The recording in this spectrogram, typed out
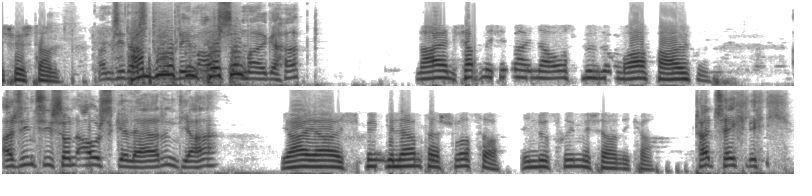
ich verstanden. Haben Sie das Haben Problem auch schon mal gehabt? Nein, ich habe mich immer in der Ausbildung brav verhalten. Ah, sind Sie schon ausgelernt, ja? Ja, ja, ich bin gelernter Schlosser, Industriemechaniker. Tatsächlich.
